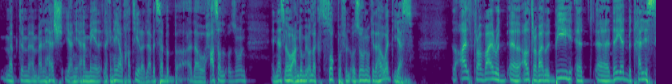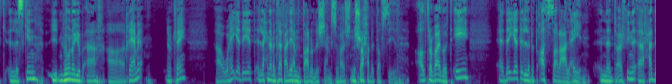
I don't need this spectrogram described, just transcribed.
ما بت... ما لهاش يعني أهمية لكن هي خطيرة. لأ بتسبب لو حصل الاوزون الناس اللي هو عندهم بيقول لك ثقب في الأوزون وكده هوت yes ال ultraviolet ultraviolet B ديت بتخلي ال skin لونه يبقى uh, غامق. okay uh, وهي ديت اللي إحنا بنخاف عليها من التعرض للشمس وهنشرحها بالتفصيل. ultraviolet A ديت اللي بتأثر على العين. إن أنتوا عارفين حد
